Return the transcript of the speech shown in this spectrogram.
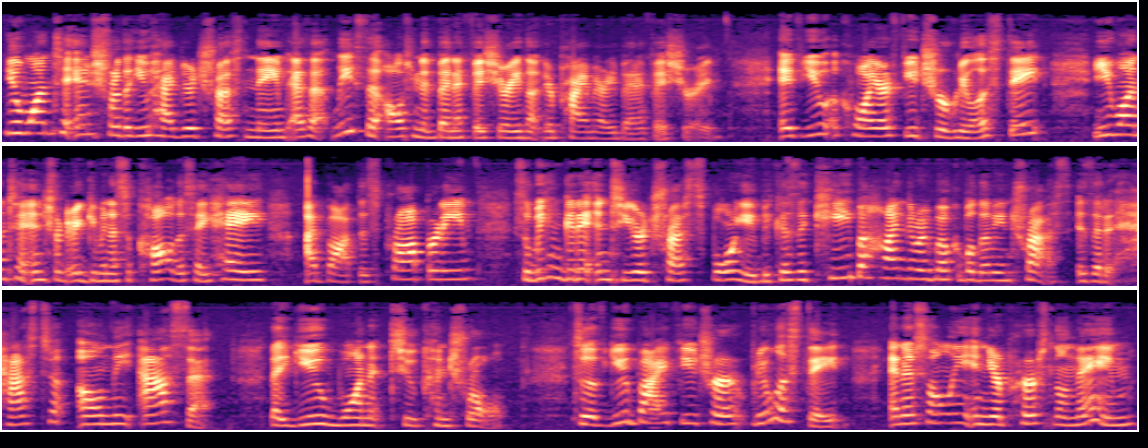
you'll want to ensure that you have your trust named as at least the alternate beneficiary, not your primary beneficiary. If you acquire future real estate, you want to ensure that you're giving us a call to say, hey, I bought this property, so we can get it into your trust for you because the key behind the revocable living trust is that it has to own the asset that you want it to control. So if you buy future real estate and it's only in your personal name,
